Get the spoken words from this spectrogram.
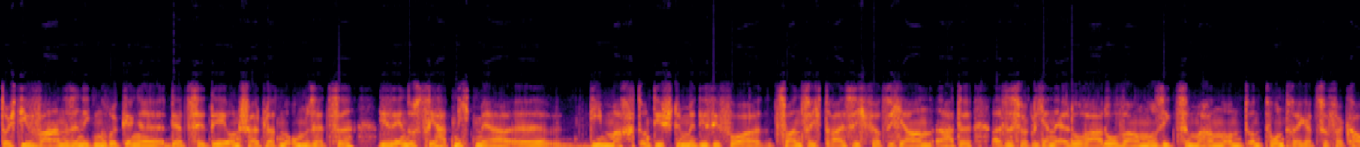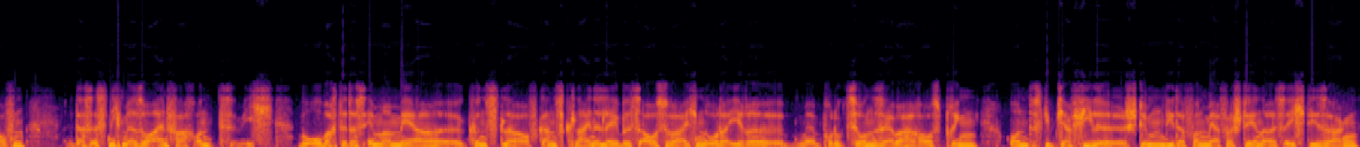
durch die wahnsinnigen Rückgänge der CD- und Schallplattenumsätze. Diese Industrie hat nicht mehr äh, die Macht und die Stimme, die sie vor 20, 30, 40 Jahren hatte, als es wirklich ein Eldorado war, Musik zu machen und, und Tonträger zu verkaufen. Das ist nicht mehr so einfach und ich beobachte, dass immer mehr äh, Künstler auf ganz kleine Labels ausweichen oder ihre äh, Produktionen selber herausbringen. Und es gibt ja viele Stimmen, die davon mehr verstehen als ich, die sagen,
